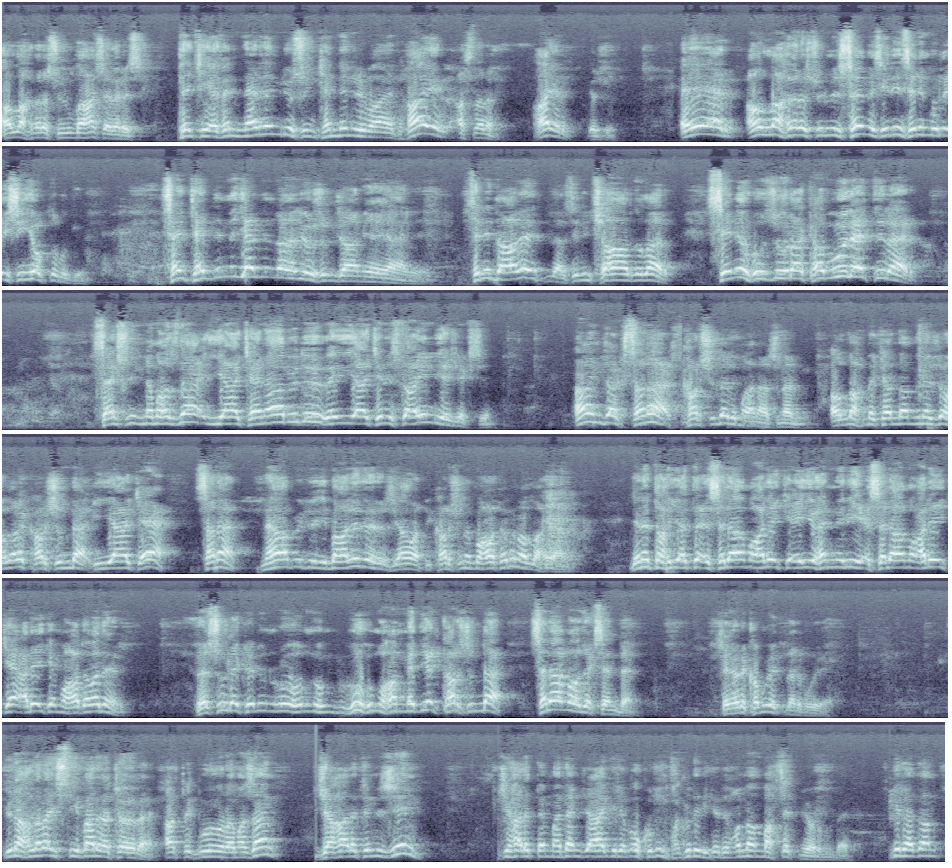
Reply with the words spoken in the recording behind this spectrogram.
Allah ve Resulullah'a severiz. Peki efendim nereden biliyorsun kendini rivayet? Hayır aslanım. Hayır gözüm. Eğer Allah ve Resulünü sevmeseydin senin burada işin yoktu bugün. Sen kendin mi geldin zannediyorsun camiye yani? Seni davet ettiler, seni çağırdılar. Seni huzura kabul ettiler. Sen şimdi namazda İyyâke nâbüdü ve İyyâke nestaîn diyeceksin. Ancak sana karşıda manasına Allah mekandan münezzeh olarak karşında İyyâke sana ne yapıyordu ibadet ederiz ya Rabbi karşına muhatabın Allah yani. Yine tahiyyatta Esselamu aleyke eyyühen nebi Esselamu aleyke aleyke muhataba denir. Resul-i Ekrem'in ruhu, ruhu Muhammediyet karşında selam olacak senden. Seni öyle kabul ettiler buraya. Günahlara istiğfar ve tövbe. Artık bu Ramazan cehaletimizin cehaletten madem cahilim okudum, fakülte bitirdim ondan bahsetmiyorum ben. Bir adam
